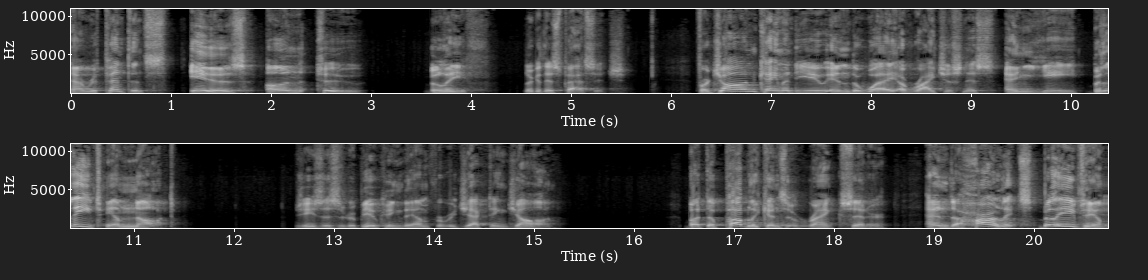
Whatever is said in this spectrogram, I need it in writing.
Now, repentance is unto belief. Look at this passage. For John came unto you in the way of righteousness, and ye believed him not. Jesus is rebuking them for rejecting John. But the publicans, a rank sinner, and the harlots believed him.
